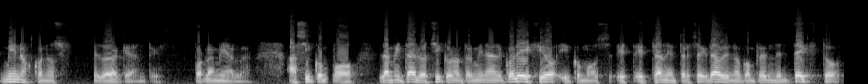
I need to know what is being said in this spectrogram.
menos conocedora que antes, por la mierda así como la mitad de los chicos no terminan el colegio y como están en tercer grado y no comprenden texto,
